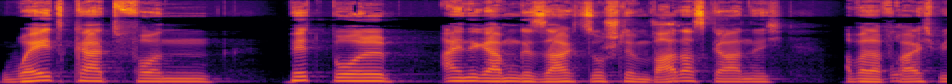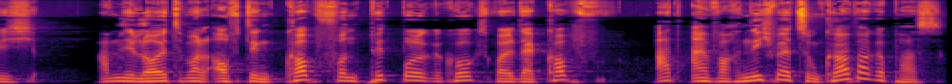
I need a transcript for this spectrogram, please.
Weight Cut von Pitbull, einige haben gesagt, so schlimm war das gar nicht. Aber da frage ich mich, haben die Leute mal auf den Kopf von Pitbull geguckt? Weil der Kopf hat einfach nicht mehr zum Körper gepasst.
